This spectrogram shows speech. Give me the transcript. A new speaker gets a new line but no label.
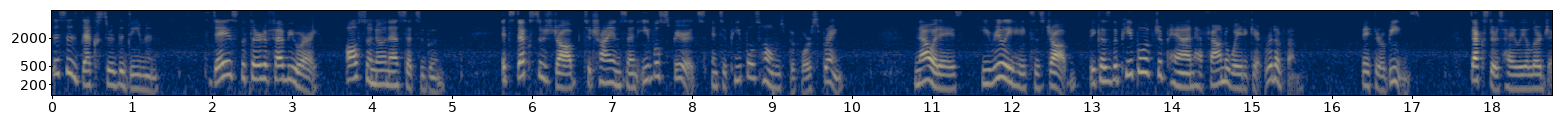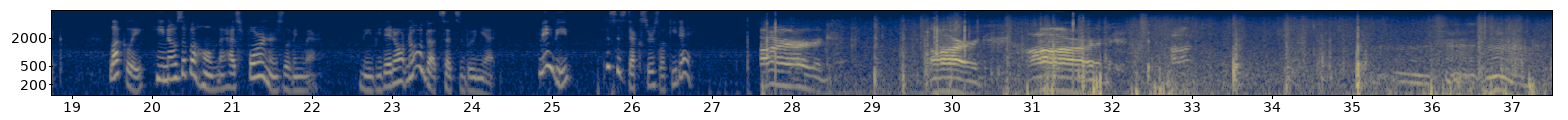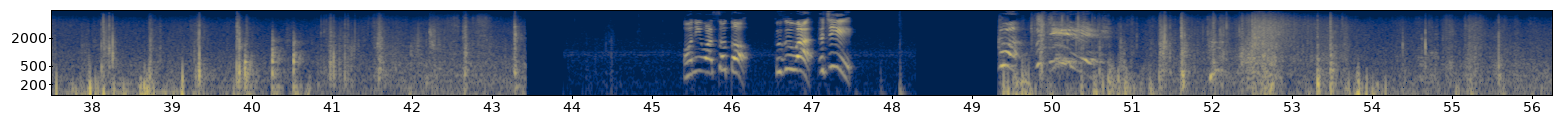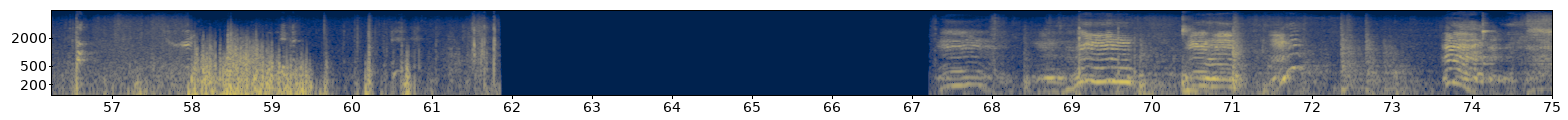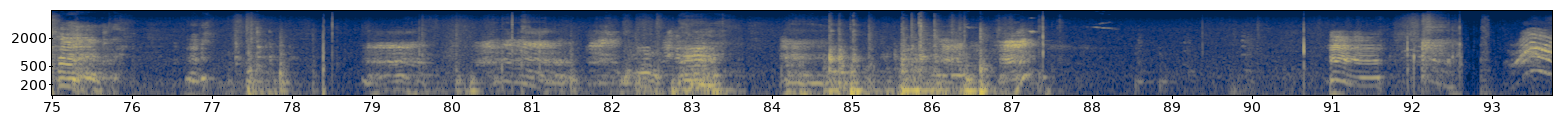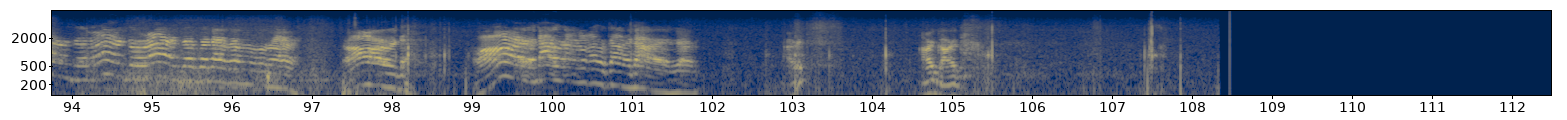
This is Dexter the Demon. Today is the 3rd of February, also known as Setsubun. It's Dexter's job to try and send evil spirits into people's homes before spring. Nowadays, he really hates his job because the people of Japan have found a way to get rid of them. They throw beans. Dexter's highly allergic. Luckily, he knows of a home that has foreigners living there. Maybe they don't know about Setsubun yet. Maybe this is Dexter's lucky day.
Arg. Arg. Arg. Arg.
鬼は外フ グ Arg! Arg! Arg! Arg! Arg! Arg!
Arg! Arg!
